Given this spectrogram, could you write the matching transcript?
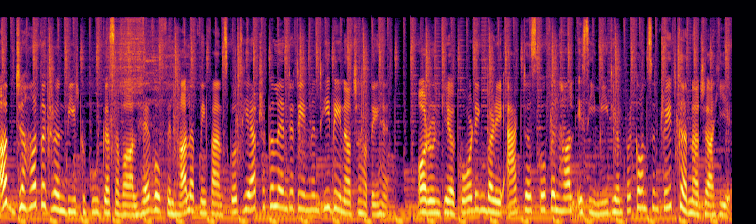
अब जहाँ तक रणबीर कपूर का सवाल है वो फ़िलहाल अपने फैंस को थिएट्रिकल एंटरटेनमेंट ही देना चाहते हैं। और उनके अकॉर्डिंग बड़े एक्टर्स को फ़िलहाल इसी मीडियम पर कंसंट्रेट करना चाहिए।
